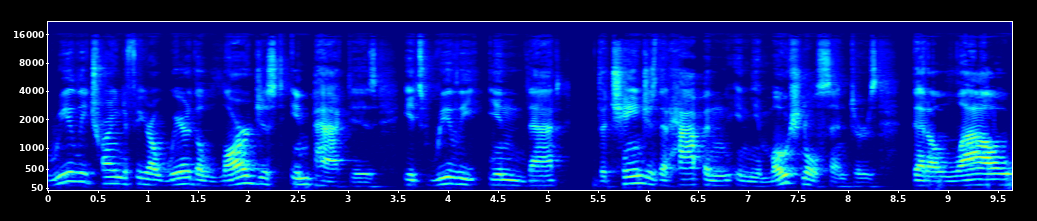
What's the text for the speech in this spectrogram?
really trying to figure out where the largest impact is, it's really in that the changes that happen in the emotional centers that allow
